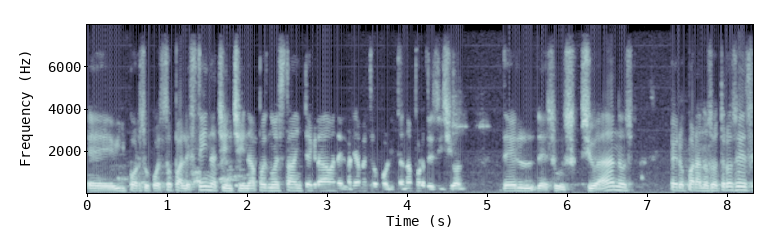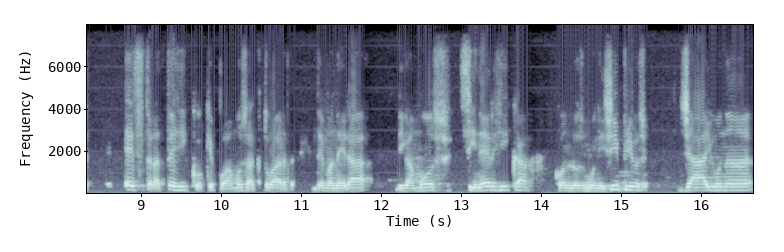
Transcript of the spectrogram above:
eh, y por supuesto Palestina. Chinchina pues no está integrado en el área metropolitana por decisión de sus ciudadanos, pero para nosotros es estratégico que podamos actuar de manera, digamos, sinérgica con los municipios ya hay una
